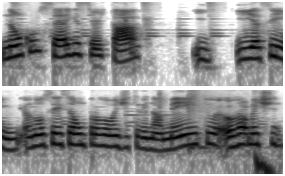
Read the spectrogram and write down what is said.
não consegue acertar e e assim, eu não sei se é um problema de treinamento, eu realmente,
